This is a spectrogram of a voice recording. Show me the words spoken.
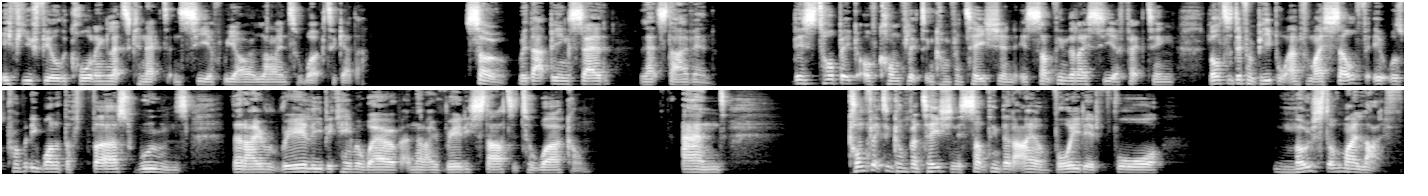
if you feel the calling, let's connect and see if we are aligned to work together. So, with that being said, let's dive in. This topic of conflict and confrontation is something that I see affecting lots of different people, and for myself, it was probably one of the first wounds that I really became aware of and that I really started to work on. And conflict and confrontation is something that I avoided for most of my life.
